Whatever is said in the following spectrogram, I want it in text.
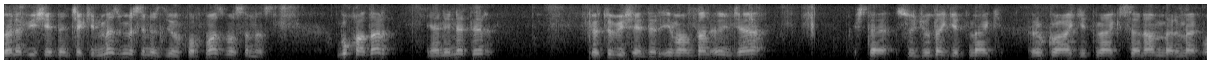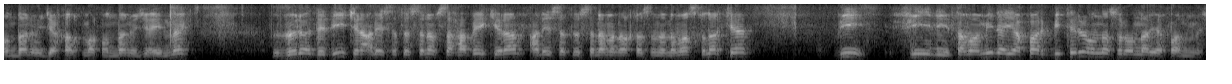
Böyle bir şeyden çekinmez misiniz diyor. Korkmaz mısınız? Bu kadar yani nedir? Kötü bir şeydir. İmamdan önce işte sucuda gitmek, rükûa gitmek, selam vermek, ondan önce kalkmak, ondan önce eğilmek. Böyle dediği için aleyhissalatü vesselam sahabe-i kiram aleyhissalatü vesselamın arkasında namaz kılarken bir fiili tamamıyla yapar, bitirir, ondan sonra onlar yaparmış.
